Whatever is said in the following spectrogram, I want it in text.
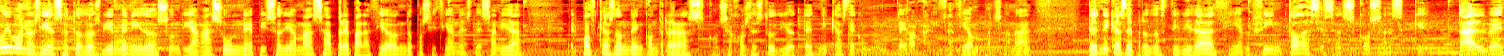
Muy buenos días a todos, bienvenidos un día más, un episodio más a Preparación de Oposiciones de Sanidad, el podcast donde encontrarás consejos de estudio, técnicas de, de organización personal, técnicas de productividad y en fin, todas esas cosas que tal vez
